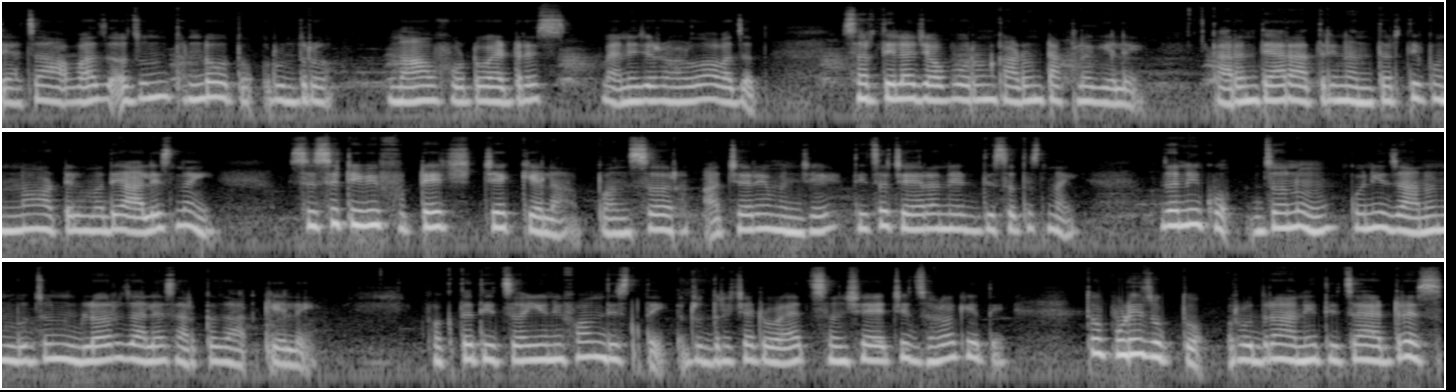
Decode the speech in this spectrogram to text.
त्याचा आवाज अजून थंड होतो. रुद्र नाव फोटो ॲड्रेस मॅनेजर हळू आवाजात. सर तिला जॉबवरून काढून टाकलं गेलंय. कारण त्या रात्रीनंतर ती पुन्हा हॉटेलमध्ये आलीच नाही. C C T V footage check केला. पण सर आश्चर्य म्हणजे तिचा चेहरा नीट दिसतच नाही. जणी को जणू कोणी जाणून बुजून ब्लर झाल्यासारखं झा केलंय. फक्त तिचं युनिफॉर्म दिसते रुद्रच्या डोळ्यात संशयाची झळक येते. तो पुढे झुकतो. रुद्र आणि तिचा ॲड्रेस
